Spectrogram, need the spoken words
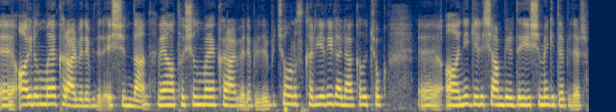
e, ayrılmaya karar verebilir eşinden veya taşınmaya karar verebilir. Birçoğunuz kariyeriyle alakalı çok e, ani gelişen bir değişime gidebilir.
